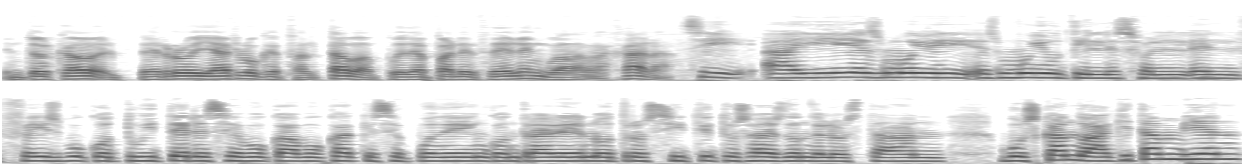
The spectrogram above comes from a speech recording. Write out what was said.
Entonces, claro, el perro ya es lo que faltaba, puede aparecer en Guadalajara. Sí, ahí es muy, es muy útil eso, el, Facebook o Twitter, ese boca a boca que se puede encontrar en otro sitio y tú sabes dónde lo están buscando. Aquí también,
